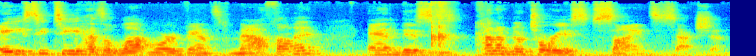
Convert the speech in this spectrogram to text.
ACT has a lot more advanced math on it and this kind of notorious science section.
